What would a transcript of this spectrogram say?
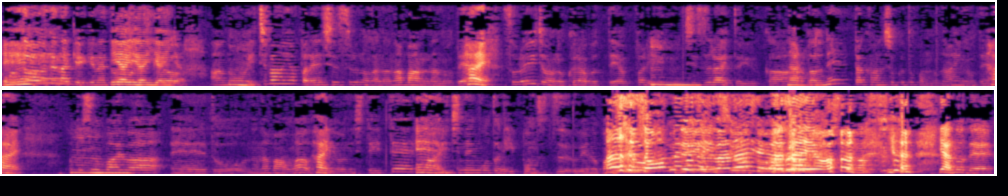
本当は打てなきゃいけないと思うんですけど、いやいやいやいや。あの、うん。一番やっぱ練習するのが7番なので、はい。それ以上のクラブってやっぱりうん。打ちづらいというか、なるほどね。た感触とかもないので、はい。私の場合は、えー、と7番は打てるようにしていて、ええ。まあ、1年ごとに1本ずつ上のあ、番そんなこと言わないでくださいよ。してます。いや、なので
